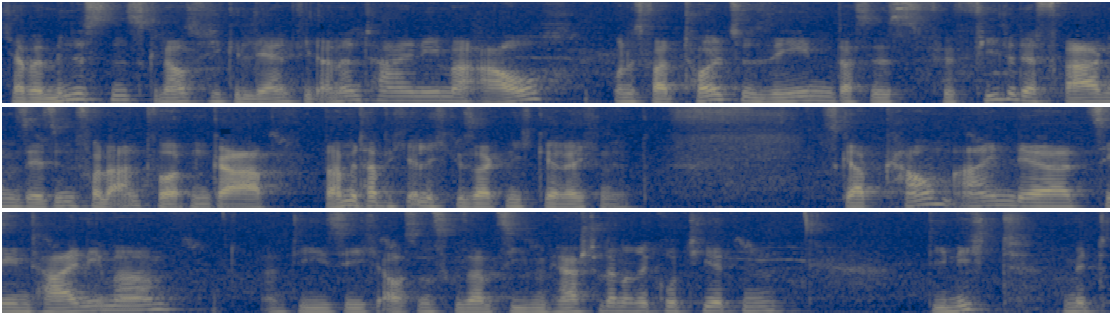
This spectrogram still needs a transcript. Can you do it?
Ich habe mindestens genauso viel gelernt wie die anderen Teilnehmer auch und es war toll zu sehen, dass es für viele der Fragen sehr sinnvolle Antworten gab. Damit habe ich ehrlich gesagt nicht gerechnet. Es gab kaum einen der zehn Teilnehmer, die sich aus insgesamt sieben Herstellern rekrutierten, die nicht mit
